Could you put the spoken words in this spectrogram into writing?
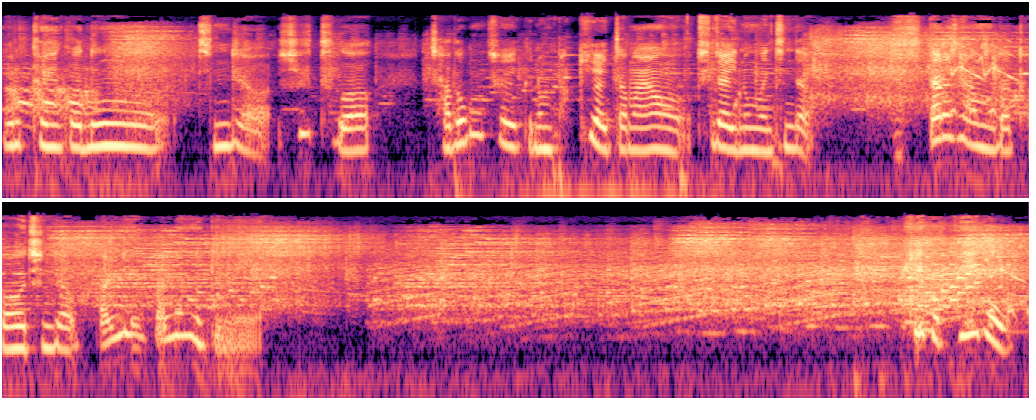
이렇게 하니까 너무 진짜 슈트가 자동차에 그런 바퀴가 있잖아요. 진짜 이놈은 진짜 다른 사람보다 더 진짜 빨리 빨른 느낌이에요. 피부 피부.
